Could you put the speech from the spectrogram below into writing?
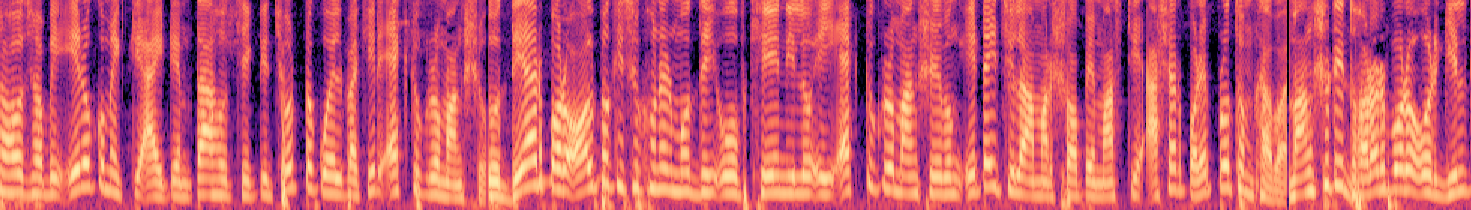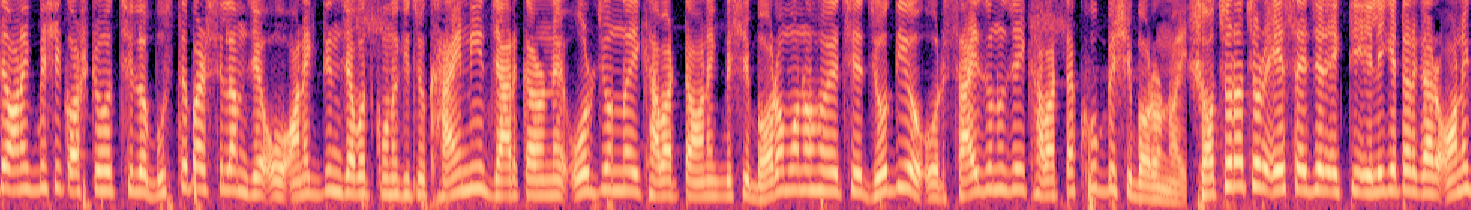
সহজ হবে এরকম একটি আইটেম তা হচ্ছে একটি ছোট্ট কোয়েল পাখির এক টুকরো মাংস। তো দেওয়ার পর অল্প কিছুক্ষণের মধ্যেই ও খেয়ে নিল এই এক টুকরো মাংস এবং এটাই ছিল আমার শপে মাছটি আসার পরে প্রথম খাবার। মাংসটি ধরার পরও ওর গিলতে অনেক বেশি কষ্ট হচ্ছিল, বুঝতে পারছিলাম যে ও অনেকদিন যাবৎ কোনো কিছু খায়নি, যার কারণে ওর জন্য এই খাবারটা অনেক বেশি বড় মনে হয়েছে, যদিও ওর সাইজ অনুযায়ী খাবারটা খুব বেশি বড় নয়। সচরাচর এ সাইজের একটি এলিগেটার গার অনেক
